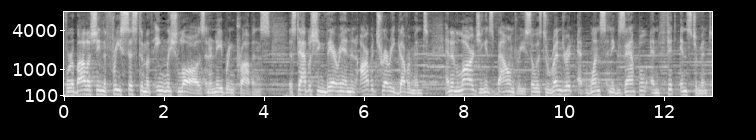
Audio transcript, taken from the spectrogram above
for abolishing the free system of English laws in a neighboring province, establishing therein an arbitrary government, and enlarging its boundaries so as to render it at once an example and fit instrument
